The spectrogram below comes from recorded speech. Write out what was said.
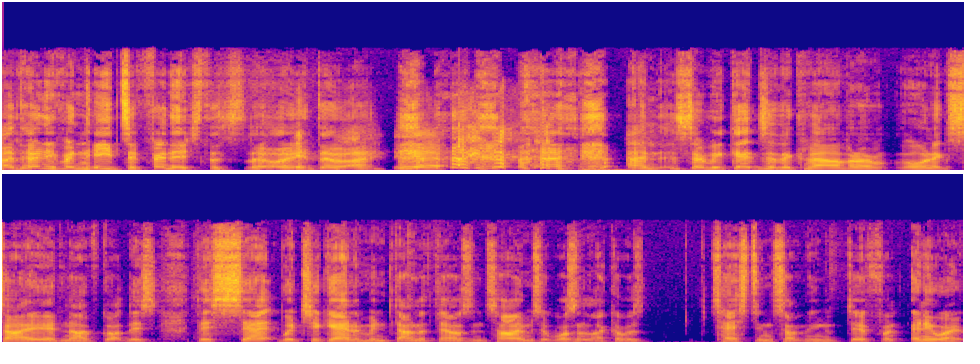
I don't even need to finish the story, do I? Yeah. and so we get to the club, and I'm all excited, and I've got this this set, which again I've been done a thousand times. It wasn't like I was testing something different. Anyway,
